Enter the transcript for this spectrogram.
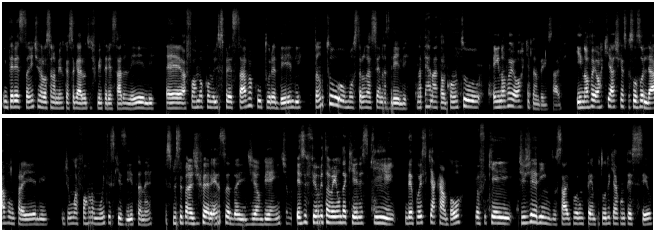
interessante o relacionamento com essa garota, ficou interessada nele. É, a forma como ele expressava a cultura dele, tanto mostrando as cenas dele na Terra Natal, quanto em Nova York também, sabe? E em Nova York, acho que as pessoas olhavam para ele de uma forma muito esquisita, né? Explicitando a diferença de ambiente. Esse filme também é um daqueles que, depois que acabou, eu fiquei digerindo, sabe, por um tempo, tudo que aconteceu.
